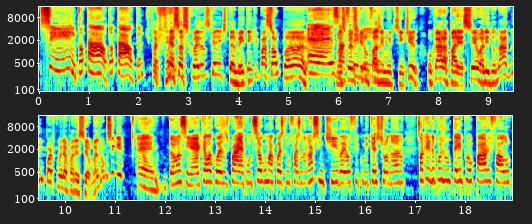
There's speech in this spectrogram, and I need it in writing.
Sim, total, total. Tanto, tipo, tem foi- essas coisas que a gente também tem que passar o pano. É, exato. Umas coisas que não teve- fazem muito sentido. O cara apareceu ali do nada, não importa como ele apareceu, mas vamos seguir. É, então assim, é aquela coisa, tipo, ah, aconteceu alguma coisa que não faz o menor sentido, aí eu fico me questionando. Só que aí depois de um tempo eu paro e falo,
